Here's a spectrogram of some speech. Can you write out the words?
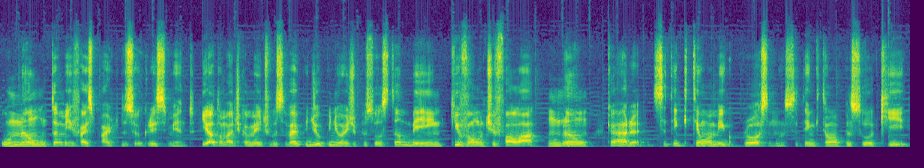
o não também faz parte do seu crescimento. E automaticamente você vai pedir opiniões de pessoas também que vão te falar um não. Cara, você tem que ter um amigo próximo, você tem que ter uma pessoa que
